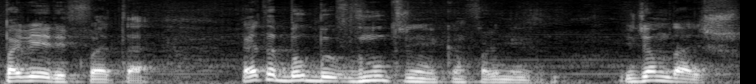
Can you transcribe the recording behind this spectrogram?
поверив в это, это был бы внутренний конформизм. Идем дальше.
